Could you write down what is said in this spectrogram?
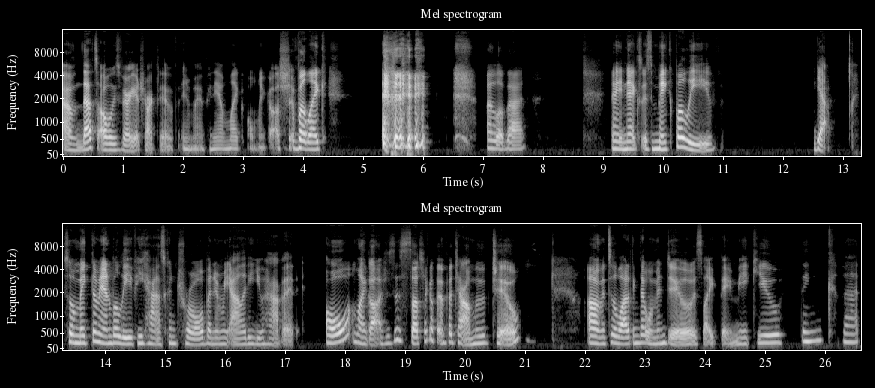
um that's always very attractive in my opinion. I'm like oh my gosh but like i love that. Okay next is make believe yeah. So make the man believe he has control but in reality you have it. Oh my gosh this is such like a femme fatale move too Um, it's a lot of things that women do. It's like they make you think that,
